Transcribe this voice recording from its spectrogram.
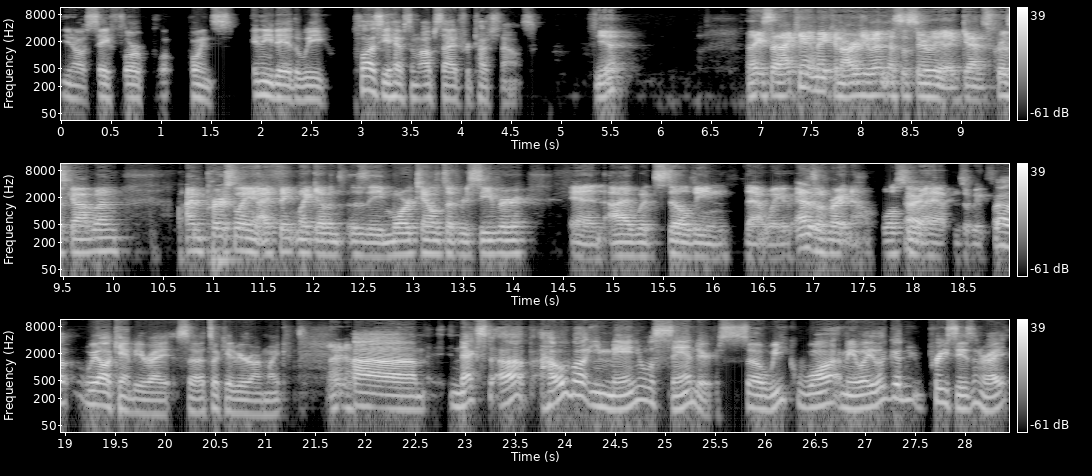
you know, safe floor p- points any day of the week. Plus, you have some upside for touchdowns. Yeah. Like I said, I can't make an argument necessarily against Chris Godwin. I'm personally, I think Mike Evans is a more talented receiver. and I would still lean that way as of right now. We'll see All what happens a week. Well, we all can't be right, so it's okay to be wrong, Mike. I know. Um, next up, how about Emmanuel Sanders? So week one, I mean, well, he looked good in preseason, right?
